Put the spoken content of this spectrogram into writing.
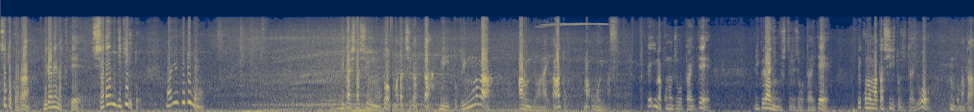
外から見られなくて遮断できると、ま、いうことも床下収納とまた違ったメリットというものがあるんではないかなと、まあ、思います。で、今この状態で、リクライニングしている状態で、で、このまたシート自体を、今度また、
